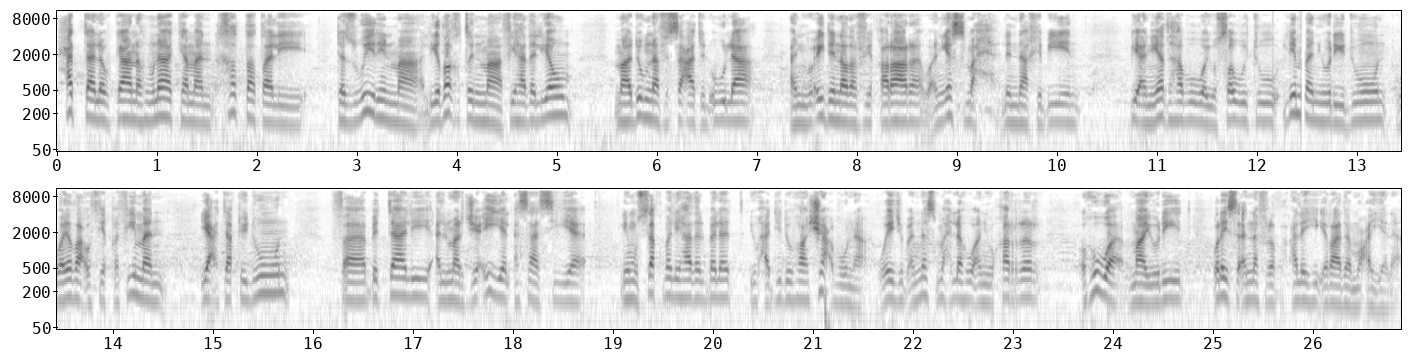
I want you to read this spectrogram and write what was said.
حتى لو كان هناك من خطط لتزوير ما لضغط ما في هذا اليوم ما دمنا في الساعات الأولى أن يعيد النظر في قراره وأن يسمح للناخبين بأن يذهبوا ويصوتوا لمن يريدون ويضعوا ثقة في من يعتقدون. فبالتالي المرجعية الأساسية لمستقبل هذا البلد يحددها شعبنا ويجب أن نسمح له أن يقرر هو ما يريد وليس أن نفرض عليه إرادة معينة.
